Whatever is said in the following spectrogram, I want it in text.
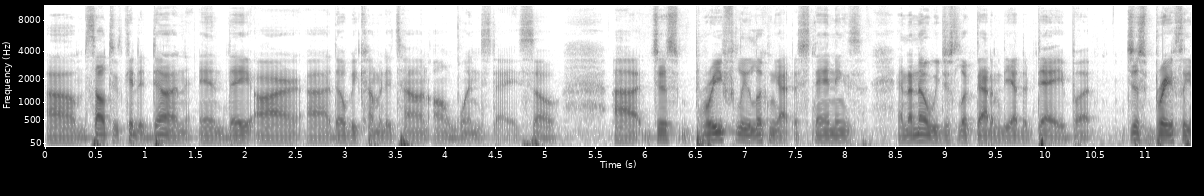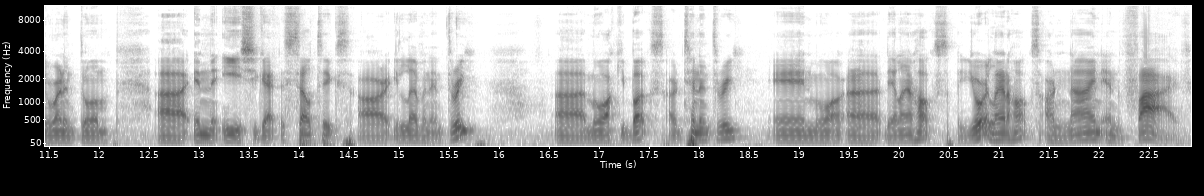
um, Celtics get it done, and they are uh, they'll be coming to town on Wednesday. So uh, just briefly looking at the standings, and I know we just looked at them the other day, but just briefly running through them. Uh, in the East, you got the Celtics are 11 and three, uh, Milwaukee Bucks are 10 and three, and uh, the Atlanta Hawks, your Atlanta Hawks, are nine and five,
